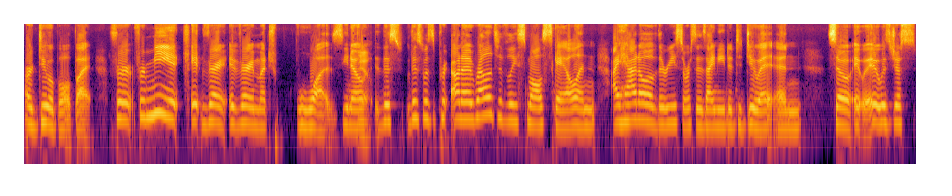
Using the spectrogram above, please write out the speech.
or doable. But for for me it, it very it very much was you know yeah. this this was pr- on a relatively small scale and i had all of the resources i needed to do it. And so it, it was just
